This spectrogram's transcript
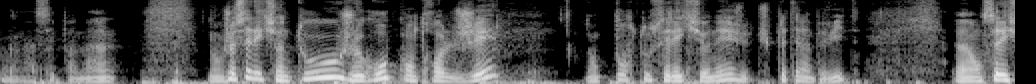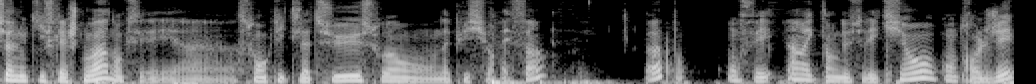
Voilà, c'est pas mal. Donc je sélectionne tout, je groupe CTRL G. Donc pour tout sélectionner, je, suis peut-être allé un peu vite, euh, on sélectionne l'outil flèche noire, donc c'est euh, soit on clique là-dessus, soit on appuie sur F1. Hop, on fait un rectangle de sélection, CTRL G.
